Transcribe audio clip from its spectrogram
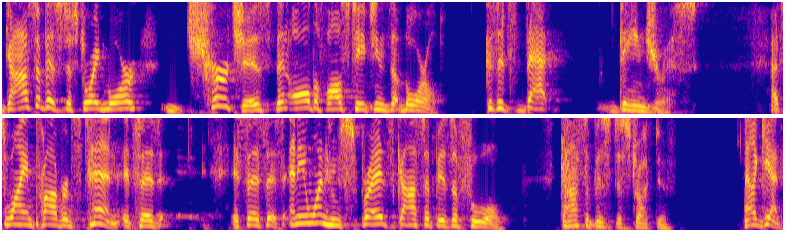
gossip has destroyed more churches than all the false teachings of the world because it's that dangerous. That's why in Proverbs 10, it says, it says this, anyone who spreads gossip is a fool. Gossip is destructive. Now again,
